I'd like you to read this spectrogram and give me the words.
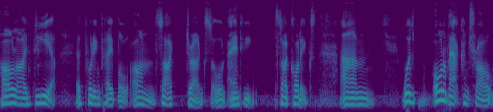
whole idea of putting people on psych drugs or antipsychotics um, was all about control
